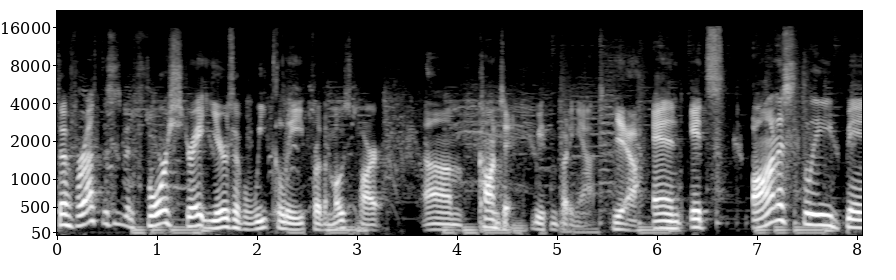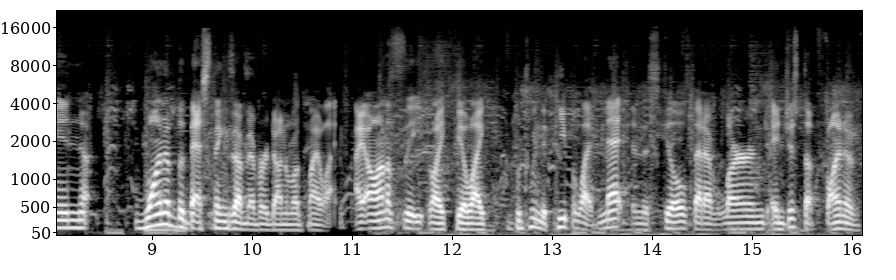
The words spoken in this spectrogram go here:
So for us, this has been four straight years of weekly, for the most part, um, content we've been putting out. Yeah. And it's honestly been one of the best things I've ever done with my life. I honestly like feel like between the people I've met and the skills that I've learned and just the fun of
